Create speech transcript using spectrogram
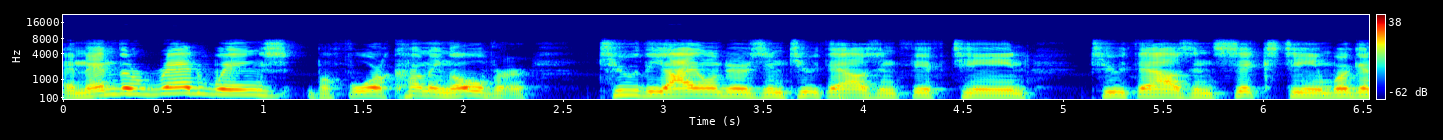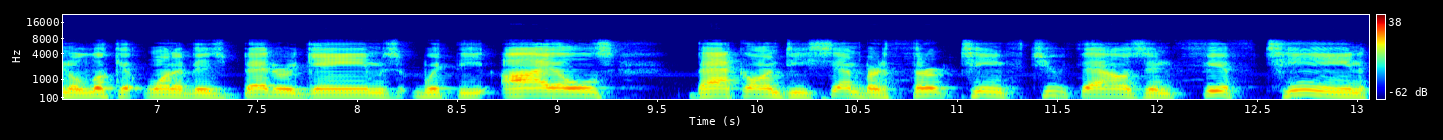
and then the Red Wings before coming over to the Islanders in 2015 2016. We're going to look at one of his better games with the Isles back on December 13th, 2015,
